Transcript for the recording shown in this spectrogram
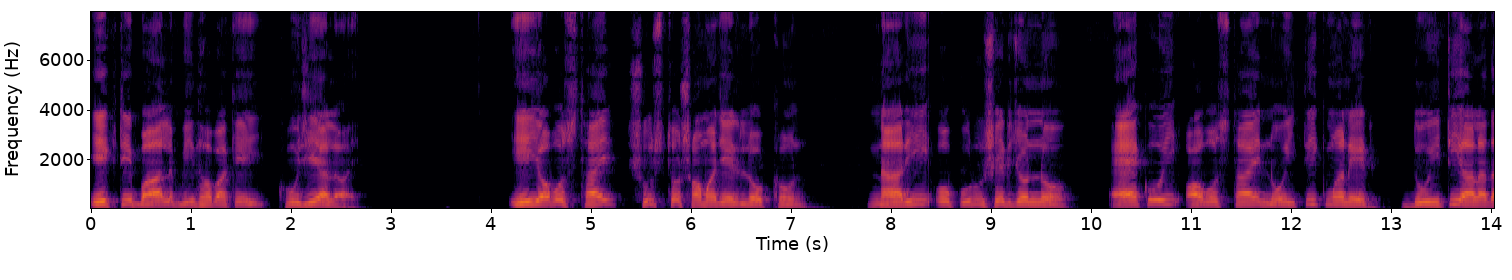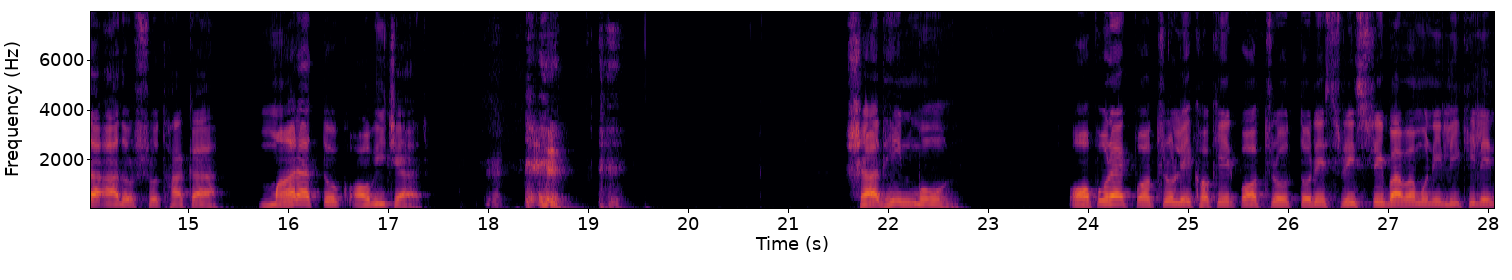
একটি বাল বিধবাকেই খুঁজিয়া লয়। এই অবস্থায় সুস্থ সমাজের লক্ষণ, নারী ও পুরুষের জন্য একই অবস্থায় নৈতিক মানের দুইটি আলাদা আদর্শ থাকা মারাত্মক অবিচার। স্বাধীন মন অপর এক পত্র লেখকের পত্র উত্তরে শ্রী শ্রী বাবামণি লিখিলেন,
